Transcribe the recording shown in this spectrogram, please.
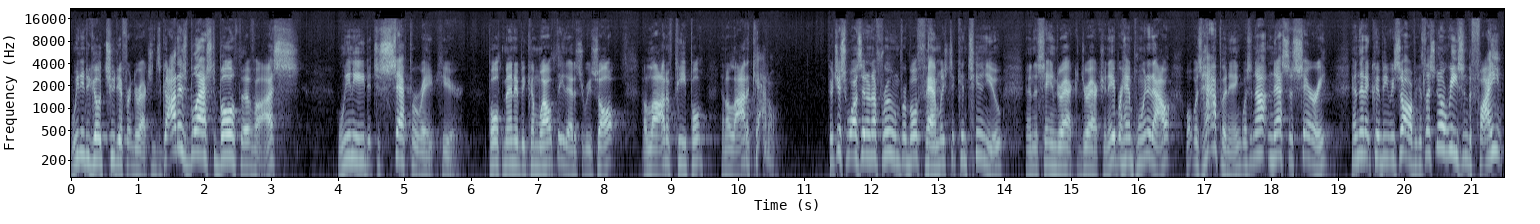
We need to go two different directions. God has blessed both of us. We need to separate here. Both men have become wealthy. That is a result. A lot of people and a lot of cattle. There just wasn't enough room for both families to continue in the same direct direction. Abraham pointed out what was happening was not necessary, and then it could be resolved because there's no reason to fight.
